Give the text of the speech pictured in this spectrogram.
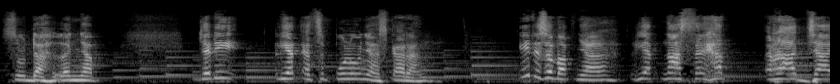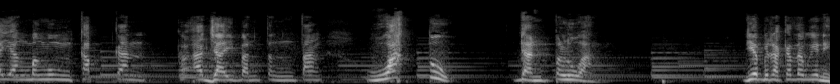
sudah lenyap. Jadi lihat ayat 10-nya sekarang. Itu sebabnya lihat nasihat raja yang mengungkapkan keajaiban tentang waktu dan peluang. Dia berkata begini,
